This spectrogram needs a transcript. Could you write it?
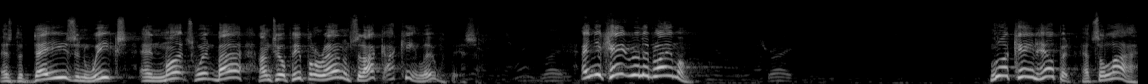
as the days and weeks and months went by until people around them said, I, I can't live with this. And you can't really blame them. Well, I can't help it. That's a lie.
